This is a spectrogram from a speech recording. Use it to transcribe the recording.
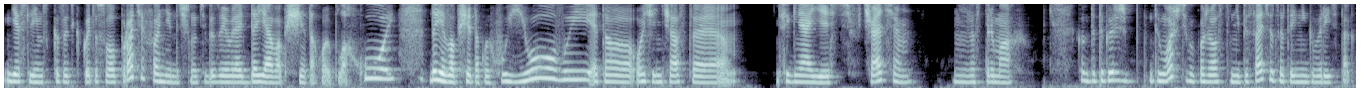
если им сказать какое-то слово против, они начнут тебе заявлять, да я вообще такой плохой, да я вообще такой хуёвый. Это очень частая фигня есть в чате на стримах. Когда ты говоришь, ты можешь, типа, пожалуйста, не писать вот это и не говорить так,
